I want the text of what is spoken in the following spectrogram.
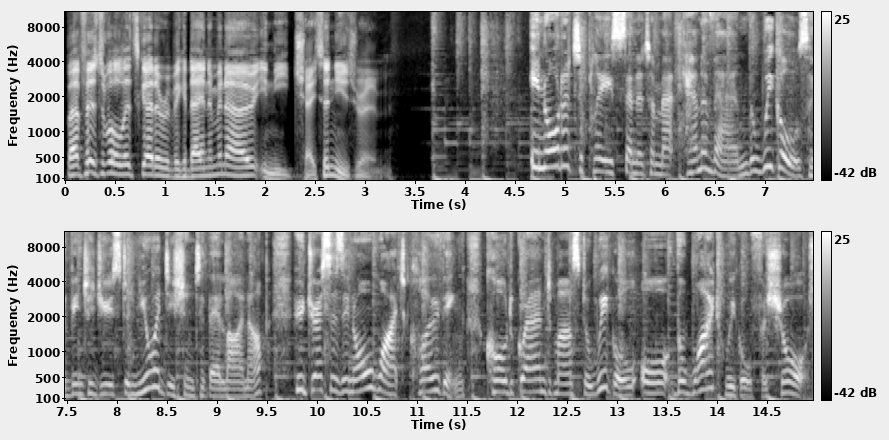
But first of all, let's go to Rebecca De Unamuno in the Chaser newsroom. In order to please Senator Matt Canavan, the Wiggles have introduced a new addition to their lineup who dresses in all white clothing called Grandmaster Wiggle or the White Wiggle for short.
